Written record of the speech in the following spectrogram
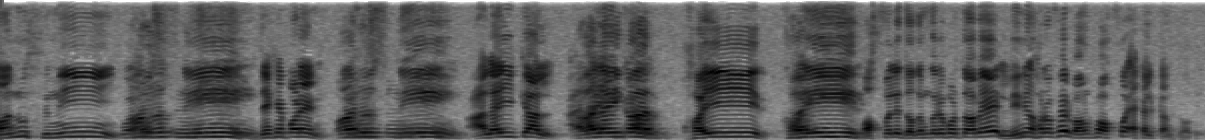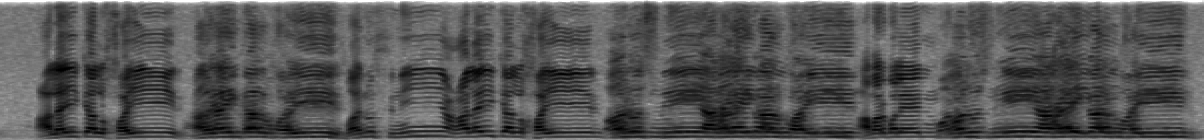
ওয়ানুসনি অনুসনি। দেখে পড়েন। অনুসনি। আলাইকাল। আলাইকাল। খয়ির। খয়ির। অফলে যদম করে পড়তে হবে লিনে হরফের বাম অফ একালিপ টানতে হবে। আলাইকাল খয়ির। আলাইকাল খয়ির। ওয়ানুসনি আলাইকাল খয়ির। অনুসনি আলাইকাল খয়ির। আবার বলেন অনুসনি আলাইকাল খয়ির।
